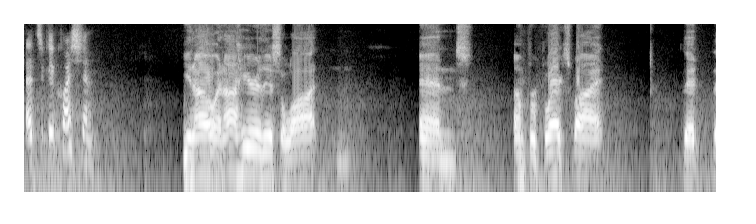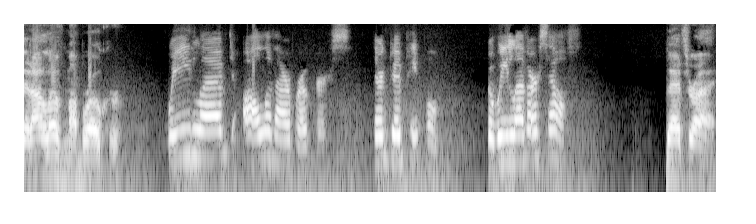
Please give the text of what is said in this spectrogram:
That's a good question. You know, and I hear this a lot and I'm perplexed by it that that I love my broker. We loved all of our brokers. They're good people, but we love ourselves That's right.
